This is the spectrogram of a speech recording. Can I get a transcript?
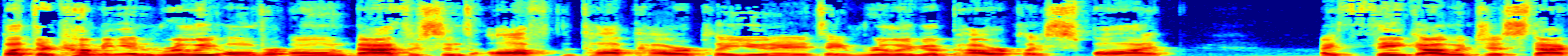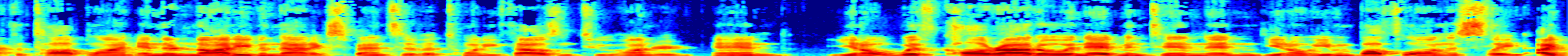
But they're coming in really over owned. Batherson's off the top power play unit. It's a really good power play spot. I think I would just stack the top line, and they're not even that expensive at twenty thousand two hundred. And you know, with Colorado and Edmonton, and you know, even Buffalo on the slate, I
